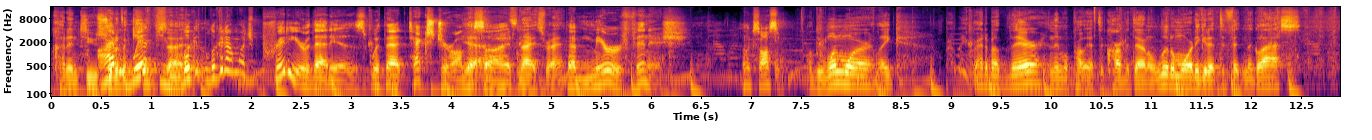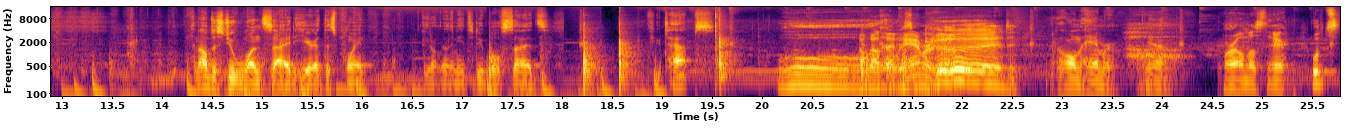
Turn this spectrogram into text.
cut into sort I'm of a cube with you. side. Look at look at how much prettier that is with that texture on Yeah, the side. it's nice, right? That mirror finish. That looks awesome. I'll do one more, like probably right about there, and then we'll probably have to carve it down a little more to get it to fit in the glass. And I'll just do one side here at this point. You don't really need to do both sides. A few taps. Ooh, How about that, hammer, though? good. All in the hammer. Yeah. We're almost there. Whoops.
